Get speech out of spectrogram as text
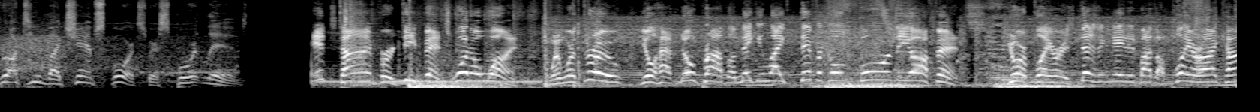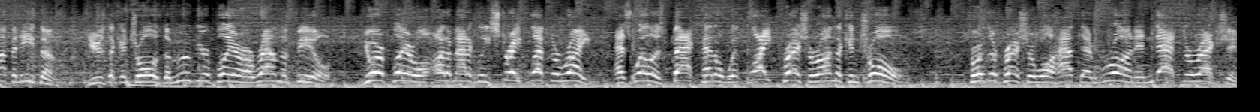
Brought to you by Champ Sports, where sport lives. It's time for Defense 101. When we're through, you'll have no problem making life difficult for the offense. Your player is designated by the player icon beneath him. Use the controls to move your player around the field. Your player will automatically strafe left or right, as well as backpedal with light pressure on the controls. Further pressure will have them run in that direction.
